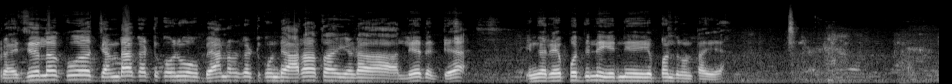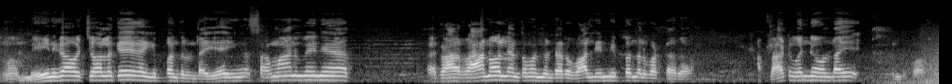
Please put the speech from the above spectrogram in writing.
ప్రజలకు జెండా కట్టుకొని ఒక బ్యానర్ కట్టుకుంటే అర్హత ఇక్కడ లేదంటే ఇంకా రేపొద్దున్నే ఎన్ని ఇబ్బందులు ఉంటాయి? మెయిన్గా వచ్చే వాళ్ళకే ఇబ్బందులు ఉన్నాయి ఇంకా సమానమైన రా రానోళ్ళు ఎంతమంది ఉంటారు? వాళ్ళు ఎన్ని ఇబ్బందులు పడతారు? అట్లాంటివన్నీ ఉన్నాయి అందుకోసం.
